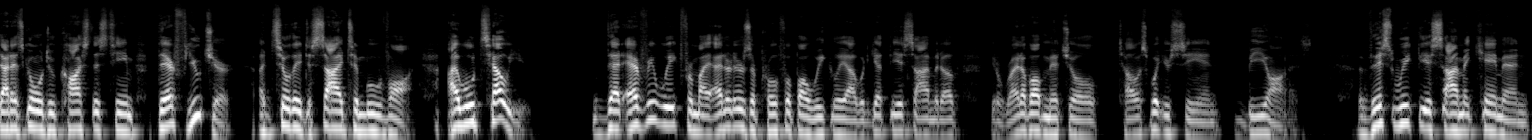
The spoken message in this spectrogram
That is going to cost this team their future until they decide to move on. I will tell you that every week from my editors of Pro Football Weekly, I would get the assignment of, you know, write about Mitchell, tell us what you're seeing, be honest. This week, the assignment came in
